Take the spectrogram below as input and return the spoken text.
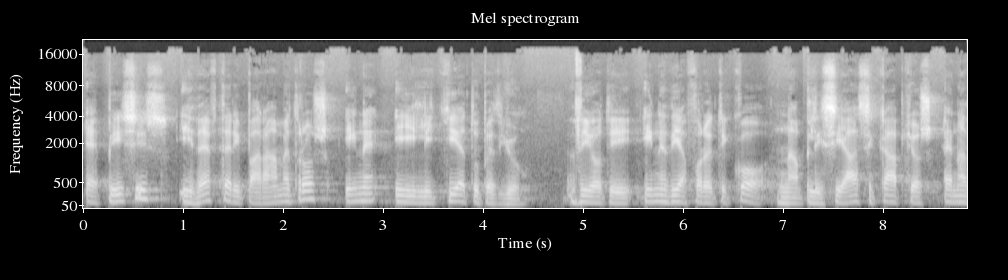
Επίσης, η δεύτερη παράμετρος είναι η ηλικία του παιδιού διότι είναι διαφορετικό να πλησιάσει κάποιος ένα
